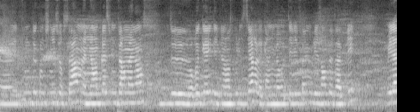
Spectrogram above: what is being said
euh, et donc de continuer sur ça. On a mis en place une permanence de recueil des violences policières avec un numéro de téléphone où les gens peuvent appeler. Mais là,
